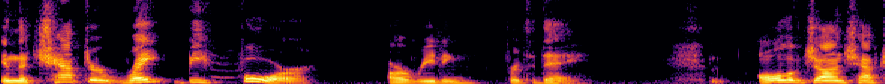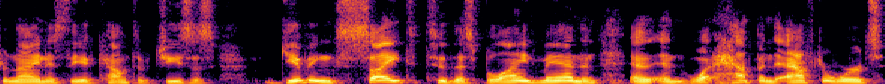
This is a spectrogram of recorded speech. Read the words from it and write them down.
in the chapter right before our reading for today. All of John chapter 9 is the account of Jesus giving sight to this blind man and, and, and what happened afterwards.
